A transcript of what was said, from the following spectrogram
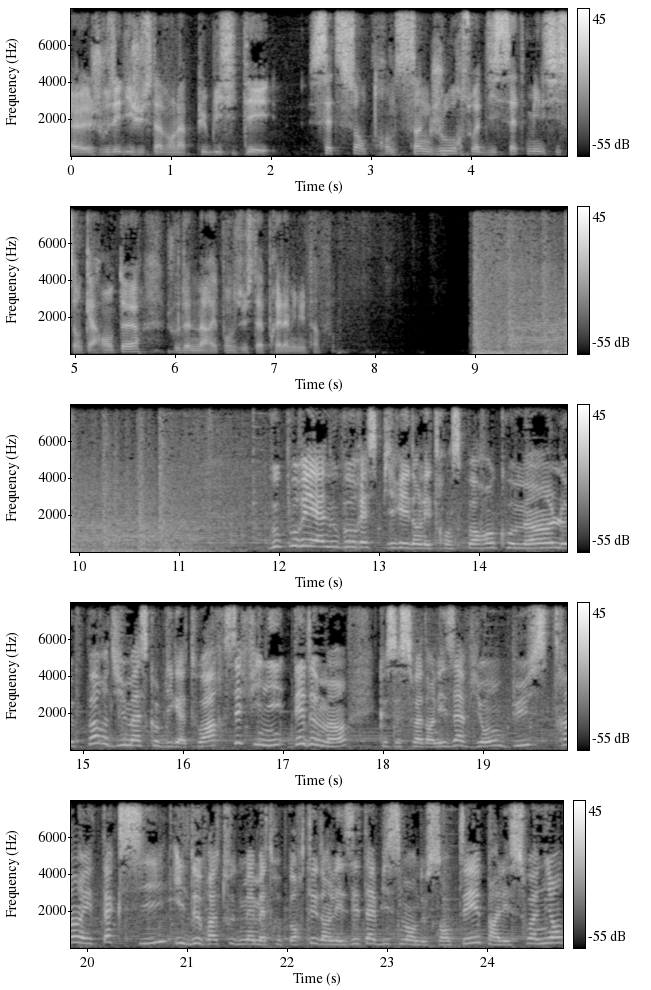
Euh, je vous ai dit juste avant la publicité 735 jours, soit 17 640 heures. Je vous donne la réponse juste après la Minute Info. Vous pourrez à nouveau respirer dans les transports en commun. Le port du masque obligatoire, c'est fini dès demain. Que ce soit dans les avions, bus, trains et taxis, il devra tout de même être porté dans les établissements de santé par les soignants,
